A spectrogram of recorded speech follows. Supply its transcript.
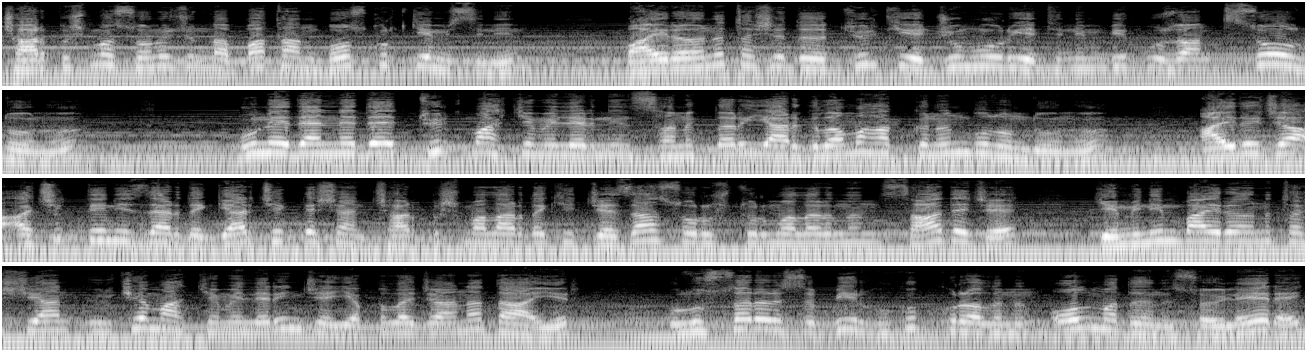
çarpışma sonucunda batan Bozkurt gemisinin bayrağını taşıdığı Türkiye Cumhuriyeti'nin bir uzantısı olduğunu, bu nedenle de Türk mahkemelerinin sanıkları yargılama hakkının bulunduğunu, ayrıca açık denizlerde gerçekleşen çarpışmalardaki ceza soruşturmalarının sadece geminin bayrağını taşıyan ülke mahkemelerince yapılacağına dair uluslararası bir hukuk kuralının olmadığını söyleyerek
